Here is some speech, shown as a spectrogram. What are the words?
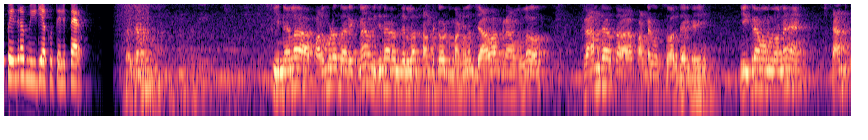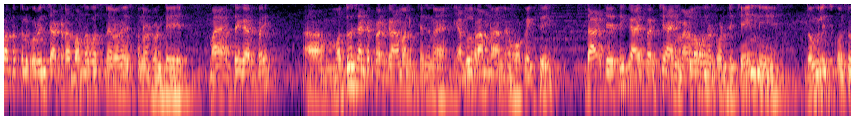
ఉపేంద్ర మీడియాకు తెలిపారు. ఈ నెల పదమూడో తారీఖున విజయనగరం జిల్లా సంతకోట మండలం జావా గ్రామంలో గ్రామ దేవత పండగ ఉత్సవాలు జరిగాయి. ఈ గ్రామంలోనే శాంతి భద్రతల గురించి అక్కడ బందోబస్తు నిర్వహిస్తున్నటువంటి మా ఎస్ఐ గారిపై ఆ, శంకర్పేట గ్రామానికి చెందిన ఎడ్ల రామణ అనే ఒక వ్యక్తి దాడి చేసి గాయపరిచి ఆయన మెడలో ఉన్నటువంటి చైన్ని దొంగిలించుకుంటూ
